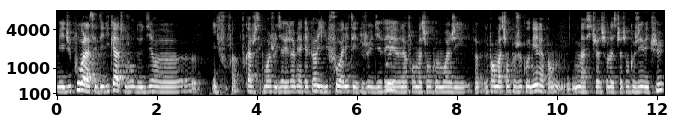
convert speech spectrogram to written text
mais du coup, voilà, c'est délicat toujours de dire il faut, enfin, en tout cas, je sais que moi, je ne dirais jamais à quelqu'un, il faut allaiter. Je dirais euh, l'information que moi j'ai, enfin, l'information que je connais, ma situation, la situation que j'ai vécue.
